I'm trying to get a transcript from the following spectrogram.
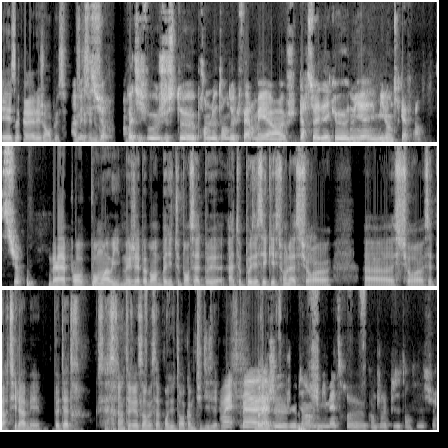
et ça fait rire les gens en plus. Ah mais c'est sûr. En fait il faut juste prendre le temps de le faire mais je suis persuadé que nous il y a un million de trucs à faire. Hein. C'est sûr. Bah, pour, pour, moi oui mais j'avais pas, pas du tout pensé à te, à te poser ces questions là sur, sur cette partie là mais peut-être ça serait intéressant, mais ça prend du temps, comme tu disais. Ouais, bah, là, j'ai bien envie de m'y mettre euh, quand j'aurai plus de temps, c'est sûr.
